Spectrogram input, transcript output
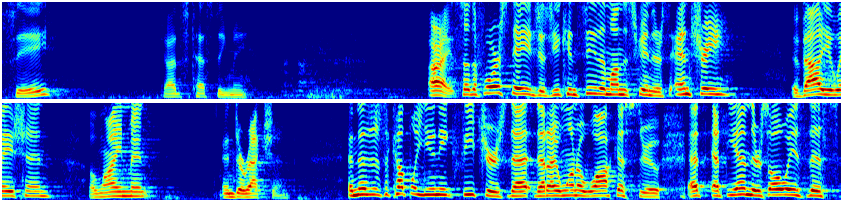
See? God's testing me. All right, so the four stages, you can see them on the screen. There's entry, evaluation, alignment, and direction. And then there's a couple unique features that, that I want to walk us through. At, at the end, there's always this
